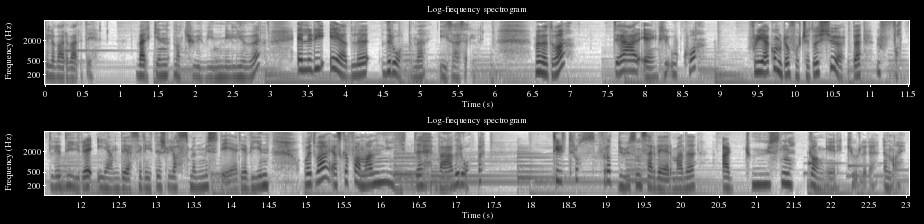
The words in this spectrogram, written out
til å være verdig. Verken naturvinmiljøet eller de edle dråpene i seg selv. Men vet du hva? det er egentlig ok. Fordi jeg kommer til å fortsette å kjøpe ufattelig dyre 1 dl glass med en mysterievin. Og vet du hva, jeg skal faen meg nyte hver dråpe. Til tross for at du som serverer meg det, er tusen ganger kulere enn meg.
